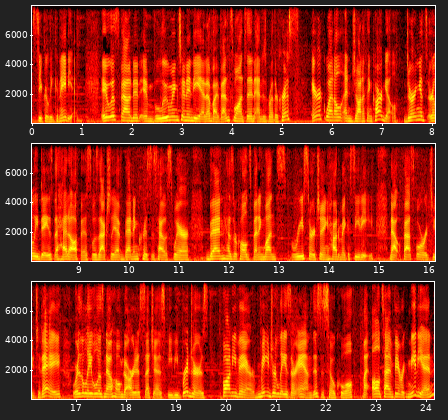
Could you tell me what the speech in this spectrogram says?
Secretly Canadian. It was founded in Bloomington, Indiana by Ben Swanson and his brother Chris Eric Weddle and Jonathan Cargill. During its early days, the head office was actually at Ben and Chris's house, where Ben has recalled spending months researching how to make a CD. Now, fast forward to today, where the label is now home to artists such as Phoebe Bridgers, Bon Iver, Major Lazer, and this is so cool, my all time favorite comedian,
